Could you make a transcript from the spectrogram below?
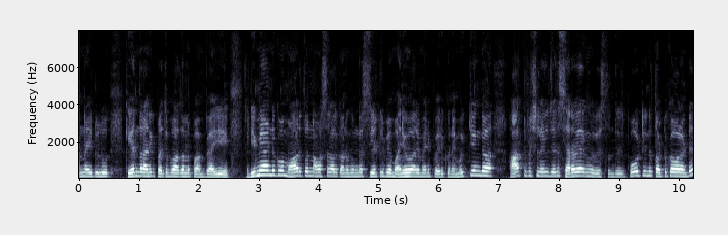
ఎన్ఐటీలు కేంద్రానికి ప్రతిపాదనలు పంపాయి. డిమాండ్కు మారుతున్న అవసరాలకు అనుగుణంగా సీట్ల పెంపు అనివార్యమని పేర్కొన్నాయి. ముఖ్యంగా ఆర్టిఫిషియల్ ఇంటెలిజెన్స్ శరవేగంగా వేస్తుంది. పోటీని తట్టుకోవాలంటే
